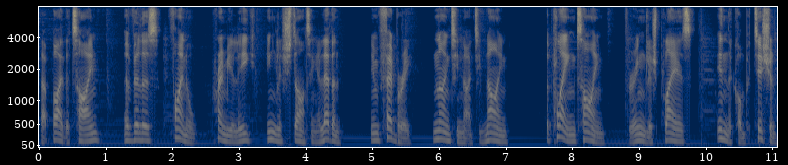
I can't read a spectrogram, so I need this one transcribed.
that by the time of Villa's final Premier League English starting 11 in February 1999, the playing time for English players in the competition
